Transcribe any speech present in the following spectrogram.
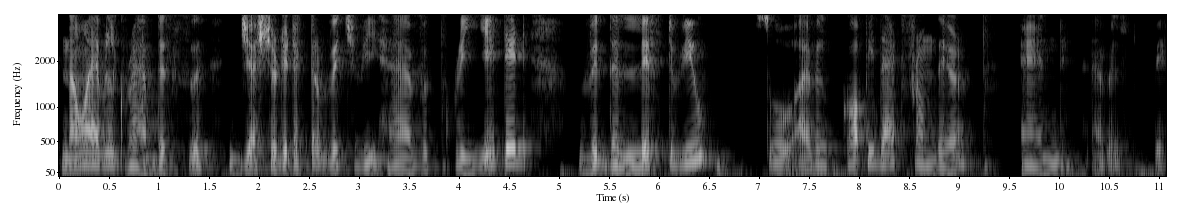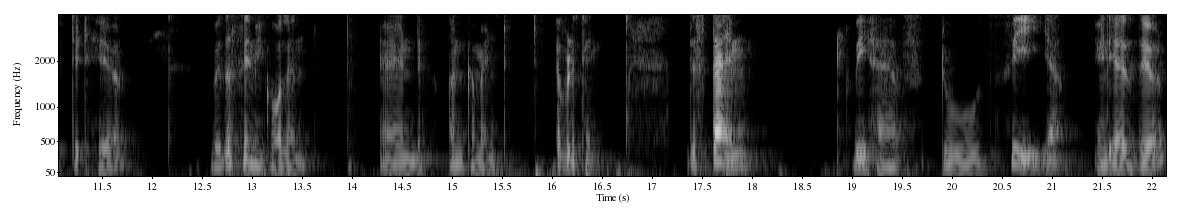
now I will grab this gesture detector which we have created with the list view. So I will copy that from there and I will paste it here with a semicolon and uncomment everything. This time we have to see yeah India is there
